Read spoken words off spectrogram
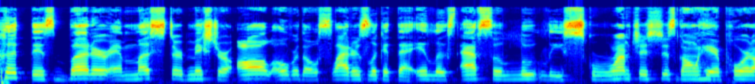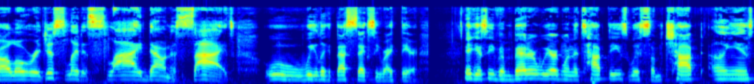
put this butter and mustard mixture all over those sliders. Look at that. It looks absolutely scrumptious. Just go ahead, pour it all over it. Just let it slide down the sides. Ooh, we look at that sexy right there. It gets even better. We are going to top these with some chopped onions.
